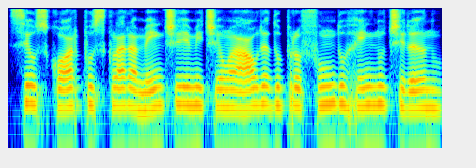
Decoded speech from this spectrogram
seus corpos claramente emitiam a aura do profundo reino tirano,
